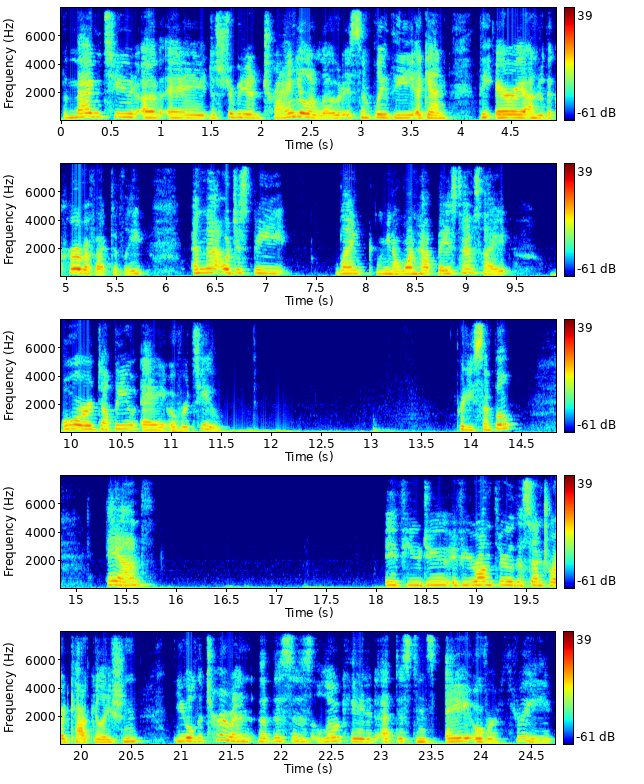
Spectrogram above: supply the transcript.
the magnitude of a distributed triangular load is simply the, again, the area under the curve effectively. And that would just be length, you know, 1 half base times height, or WA over 2. Pretty simple. And if you do, if you run through the centroid calculation, you'll determine that this is located at distance a over 3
